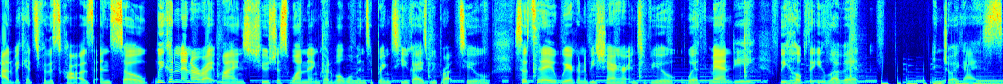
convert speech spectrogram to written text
advocates for this cause. And so we couldn't, in our right minds, choose just one incredible woman to bring to you guys. We brought two. So today we're going to be sharing our interview with Mandy. We hope that you love it. Enjoy, guys.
